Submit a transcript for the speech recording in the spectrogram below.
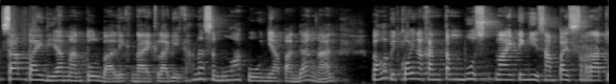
Sampai dia mantul balik naik lagi. Karena semua punya pandangan bahwa Bitcoin akan tembus naik tinggi sampai 100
